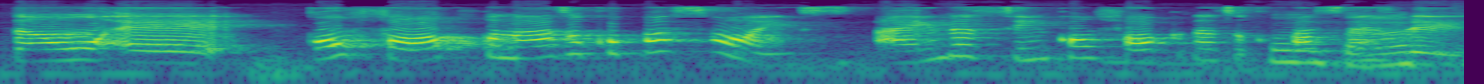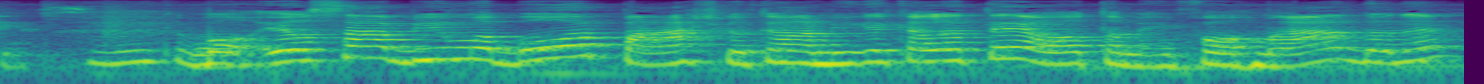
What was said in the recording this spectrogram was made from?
Então, é, com foco nas ocupações. Ainda assim, com foco nas ocupações Fantástico. deles. Muito bom. Bom, eu sabia uma boa parte, que eu tenho uma amiga que ela é TO também, formada, né?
